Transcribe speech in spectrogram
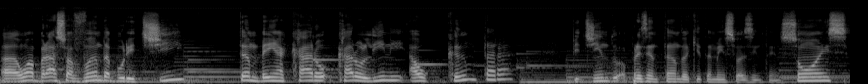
Uh, um abraço a Wanda Buriti, também a Caro, Caroline Alcântara, pedindo, apresentando aqui também suas intenções.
